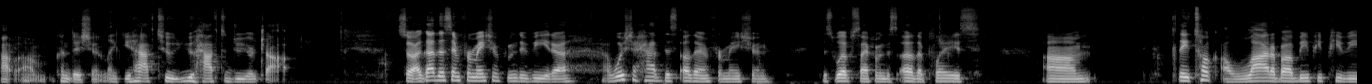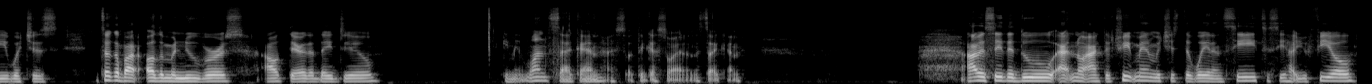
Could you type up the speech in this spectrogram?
uh, um, condition. Like you have to, you have to do your job. So I got this information from DaVita. I wish I had this other information, this website from this other place. Um, they talk a lot about BPPV, which is they talk about other maneuvers out there that they do. Give me one second. I think I saw it in a second. Obviously, they do no active treatment, which is the wait and see to see how you feel.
